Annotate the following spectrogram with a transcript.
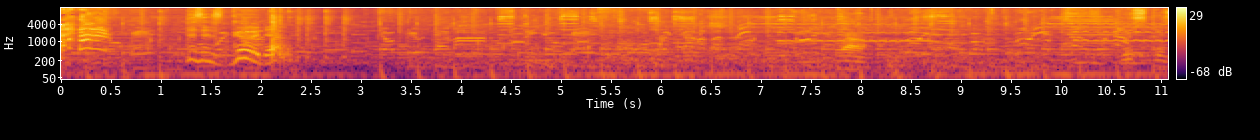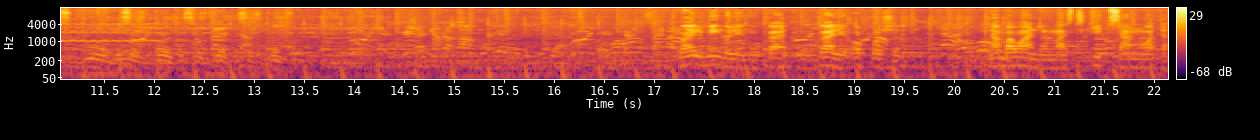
This is good, eh? Wow. This is good. This is good. This is good. This is good. While mingling ugali, or posho, number one, you must keep some water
